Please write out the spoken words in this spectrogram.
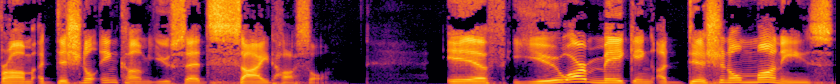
from additional income. You said side hustle. If you are making additional monies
